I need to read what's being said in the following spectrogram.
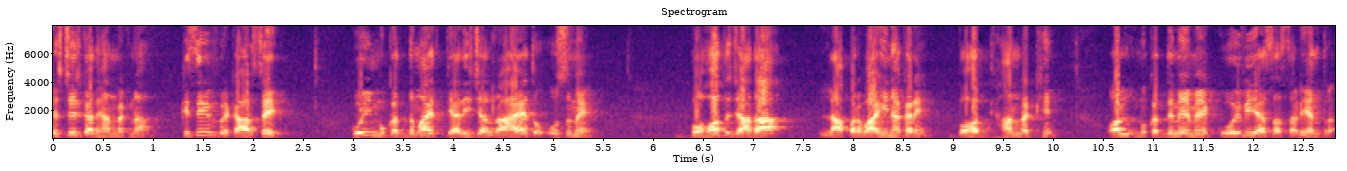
इस चीज़ का ध्यान रखना, किसी भी प्रकार से कोई मुकदमा इत्यादि चल रहा है तो उसमें बहुत ज़्यादा लापरवाही ना करें, बहुत ध्यान रखें और मुकदमे में कोई भी ऐसा षड्यंत्र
